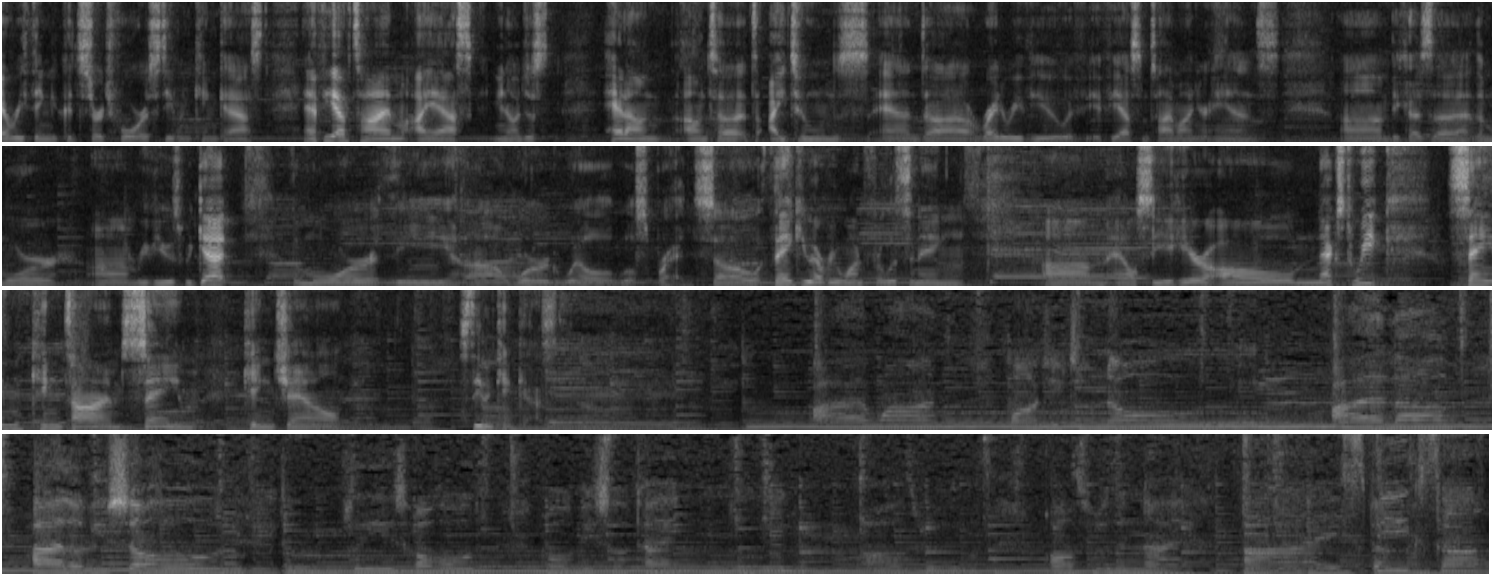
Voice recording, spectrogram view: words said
Everything you could search for is Stephen King Cast. And if you have time, I ask you know just head on onto to iTunes and uh, write a review if, if you have some time on your hands. Um, because uh, the more um, reviews we get, the more the uh, word will will spread. So thank you everyone for listening, um, and I'll see you here all next week. Same King time, same King channel. Stephen King cast. I want, want you to know I love, I love you so. Please hold, hold me so tight. All through, the night. I speak soft.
